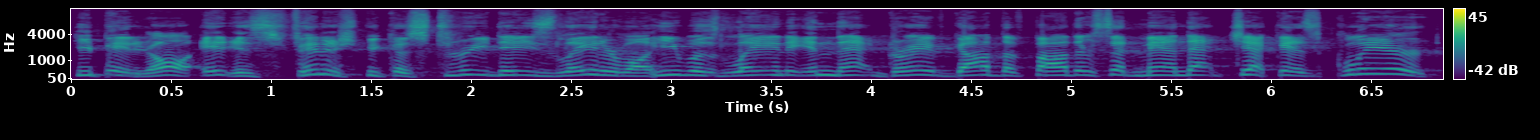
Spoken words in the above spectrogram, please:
He paid it all. It is finished because three days later, while he was laying in that grave, God the Father said, Man, that check has cleared.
